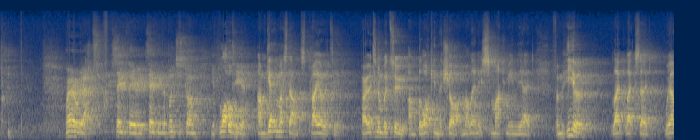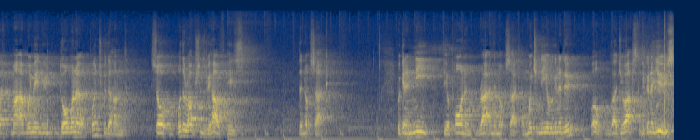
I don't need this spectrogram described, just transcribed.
Where are we at? Same theory, same thing. The punches come, you're blocked Boom. here. I'm getting my stance. Priority. Priority number two. I'm blocking the shot. I'm not letting it smash me in the head. From here, like Lex said, we have might have women who don't want to punch with the hand. So other options we have is the nutsack. We're going to knee the opponent right in the nutsack. And which knee are we going to do? Well, I'm glad you asked. We're going to use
